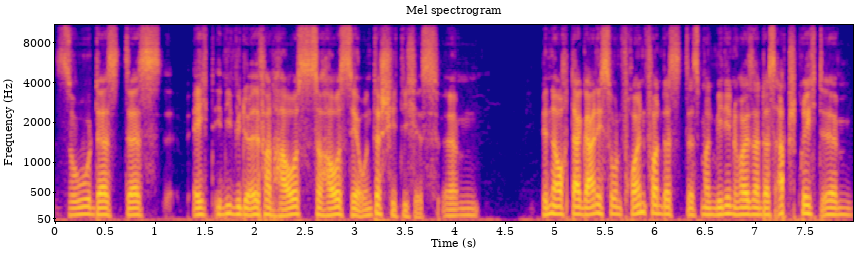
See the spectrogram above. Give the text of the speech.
so, dass das echt individuell von Haus zu Haus sehr unterschiedlich ist. Ähm, bin auch da gar nicht so ein Freund von, dass, dass man Medienhäusern das abspricht. Ähm,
